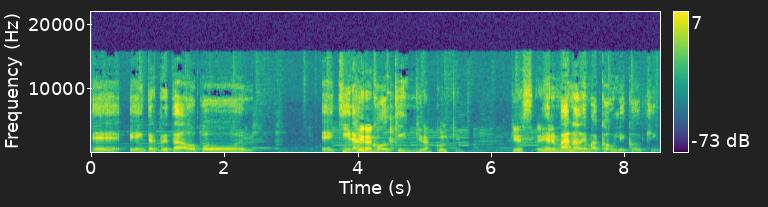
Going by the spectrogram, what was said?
eh, interpretado por eh, Kieran, Kieran- Culkin, Kieran Culkin. Que es. eh, hermano de Macaulay Culkin.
